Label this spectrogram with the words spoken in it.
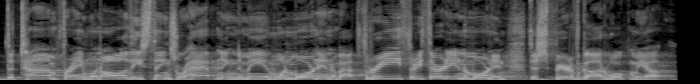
the time frame when all of these things were happening to me. And one morning, about 3, 3.30 in the morning, the Spirit of God woke me up.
